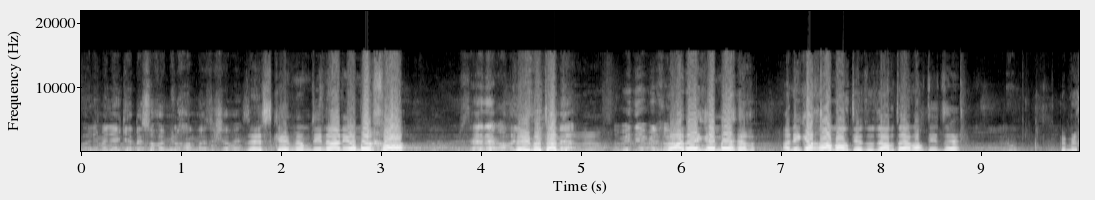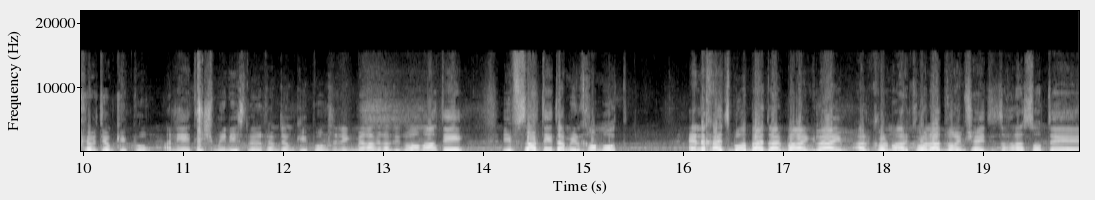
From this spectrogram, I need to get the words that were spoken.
אבל אם אני אגיע בסוף המלחמה זה שווה. זה הסכם עם המדינה, אני אומר לך. בסדר, אבל אם זה. ייגמר. תמיד יהיה מלחמה. לא ייגמר. אני ככה אמרתי, אתה יודע מתי אמרתי את זה? במלחמת יום כיפור. אני הייתי שמיניסט במלחמת יום כיפור, כשנגמרה מלחמת יום כיפור אמרתי, הפסדתי את המלחמות. אין לך אצבעות בידיים וברגליים על כל, על כל הדברים שהייתי צריך לעשות אה,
